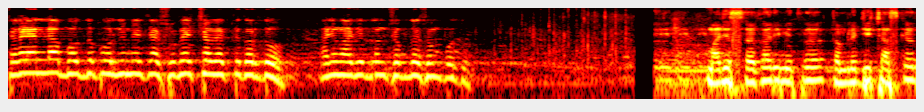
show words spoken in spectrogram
सगळ्यांना बौद्ध पौर्णिमेच्या शुभेच्छा व्यक्त करतो आणि माझे दोन शब्द संपवतो. माझे सहकारी मित्र कमलेशजी चास्कर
